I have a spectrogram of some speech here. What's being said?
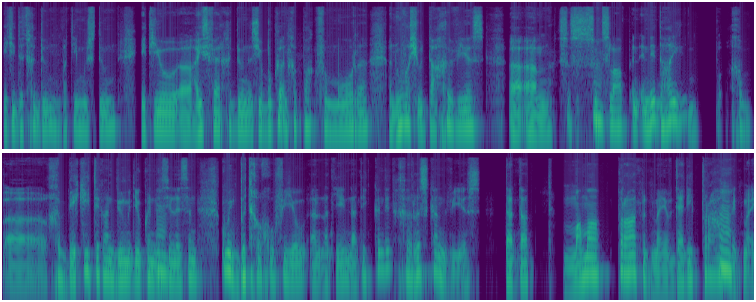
het jy dit gedoen wat jy moes doen? Het jy jou uh, huiswerk gedoen? Is jou boeke ingepak vir môre? En hoe was jou dag gewees? Uh um so, so mm. slaap en, en net daai ge, uh, gebekkie te kan doen met jou kinders mm. listen kom ek bid gou-gou vir jou en dat jy dat die kind net gerus kan wees dat dat mamma praat met my of daddy praat mm. met my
